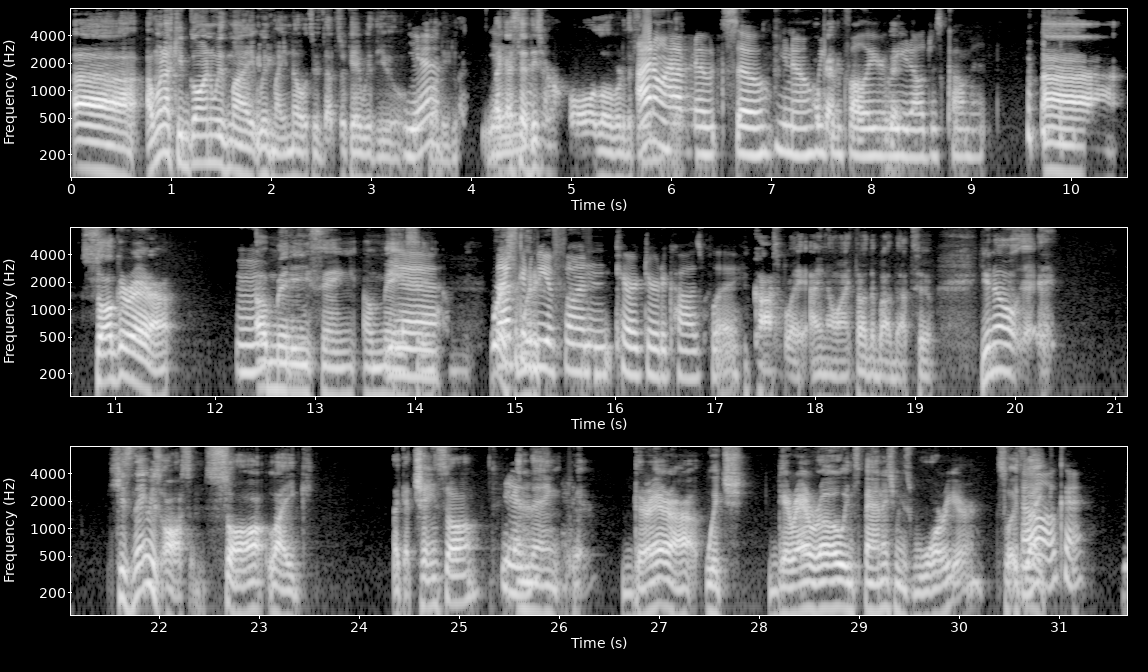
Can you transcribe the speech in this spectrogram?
Uh, I want to keep going with my with my notes if that's okay with you. Yeah. Like, Yeah, like I said, yeah. these are all over the. I don't have notes, so you know we Okay, can follow your okay. lead. I'll just comment. uh, Saw Gerrera, Mhm. amazing, amazing. Yeah. Where's That's going to be a fun character to cosplay. cosplay. I know. I thought about that too. You know, eh, his name is awesome. Saw like like a chainsaw, Yeah. and then Guerrera, which Guerrero in Spanish means warrior. So it's oh, like okay.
